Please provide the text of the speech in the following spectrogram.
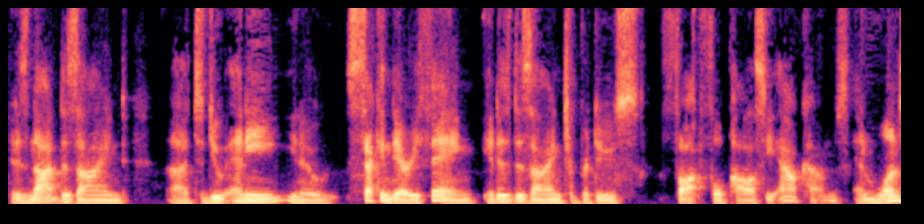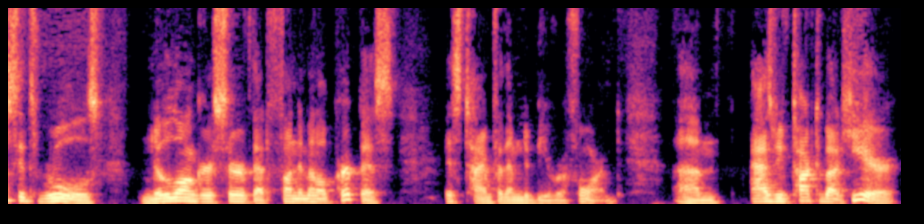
It is not designed uh, to do any you know secondary thing. It is designed to produce thoughtful policy outcomes. And once its rules no longer serve that fundamental purpose, it's time for them to be reformed. Um, as we've talked about here,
